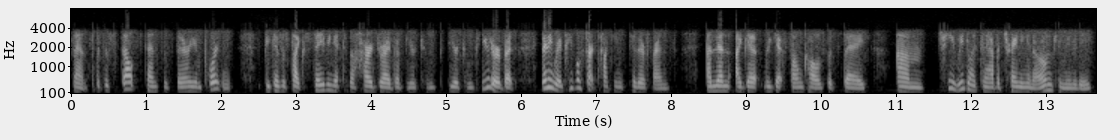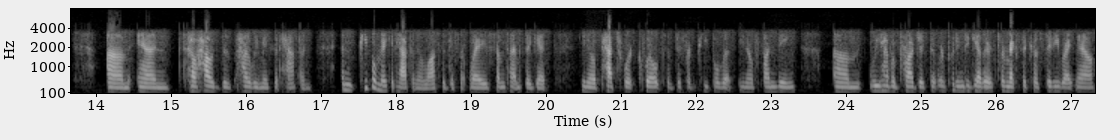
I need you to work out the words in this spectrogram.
sense. But this felt sense is very important because it's like saving it to the hard drive of your com- your computer. But anyway, people start talking to their friends, and then I get we get phone calls that say, um, "Gee, we'd like to have a training in our own community." Um, and so how do how do we make it happen? And people make it happen in lots of different ways. Sometimes they get, you know, patchwork quilts of different people that you know funding. Um, we have a project that we're putting together for Mexico City right now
